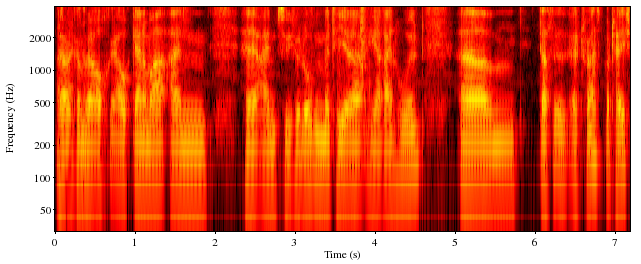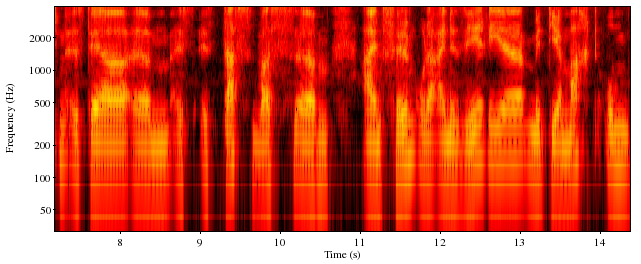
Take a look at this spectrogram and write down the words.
Was da können du? wir auch, auch gerne mal einen, äh, einen Psychologen mit hier, hier reinholen. Ähm, das ist äh, Transportation ist der ähm, ist, ist das, was ähm, ein Film oder eine Serie mit dir macht, um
